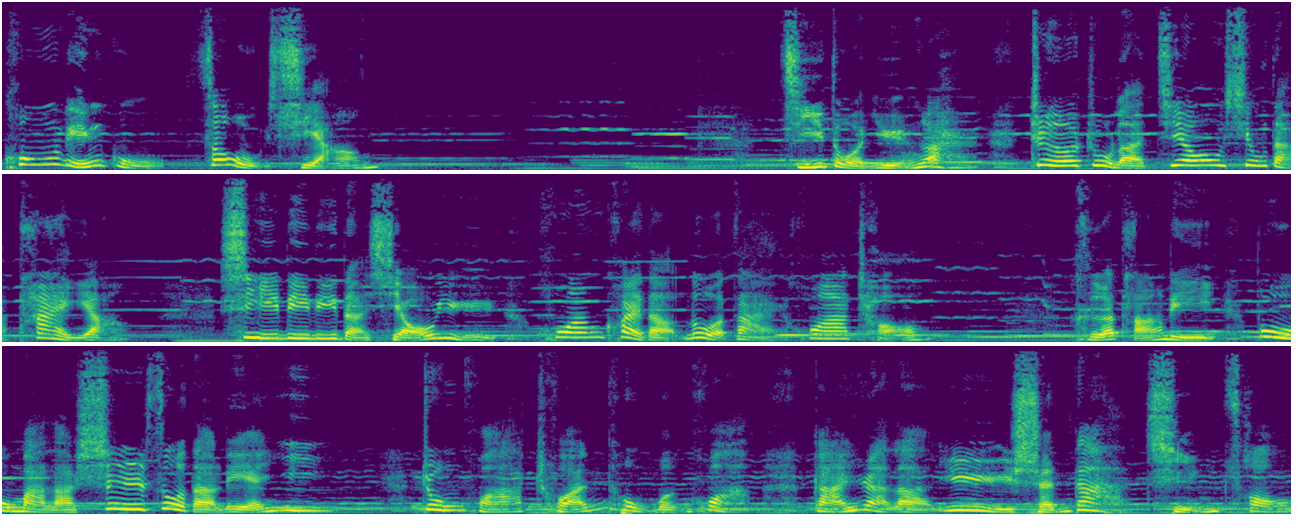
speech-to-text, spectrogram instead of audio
空灵鼓奏响。几朵云儿遮住了娇羞的太阳，淅沥沥的小雨欢快地落在花潮，荷塘里布满了诗作的涟漪，中华传统文化感染了雨神的情操。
